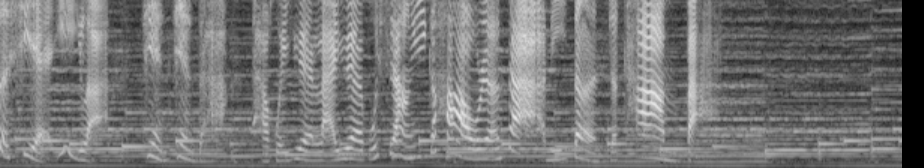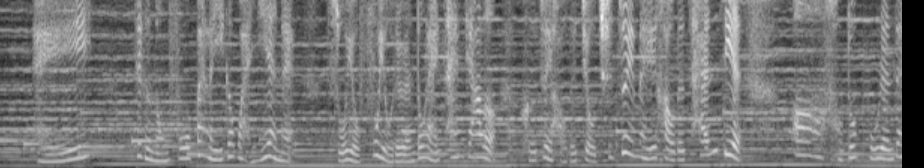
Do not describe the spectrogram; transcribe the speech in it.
的血液了，渐渐的。”他会越来越不像一个好人的，你等着看吧。嘿，这个农夫办了一个晚宴，哎，所有富有的人都来参加了，喝最好的酒，吃最美好的餐点，啊，好多仆人在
